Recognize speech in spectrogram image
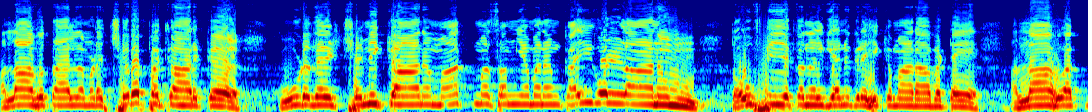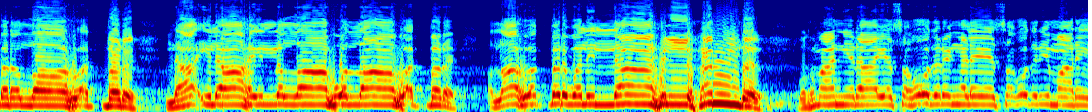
അള്ളാഹു താല നമ്മുടെ ചെറുപ്പക്കാർക്ക് കൂടുതൽ ക്ഷമിക്കാനും ആത്മസംയമനം കൈകൊള്ളാനും തൗഫീയൊക്കെ നൽകി അനുഗ്രഹിക്കുമാറാവട്ടെ. അള്ളാഹു അക്ബർ അള്ളാഹു അക്ബർ. ലാ ഇലാഹ ഇല്ലല്ലാഹു അല്ലാഹു അക്ബർ. അള്ളാഹു അക്ബർ വലില്ലാഹിൽ ഹംദ്. ബഹുമാന്യരായ സഹോദരങ്ങളെ സഹോദരിമാരെ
